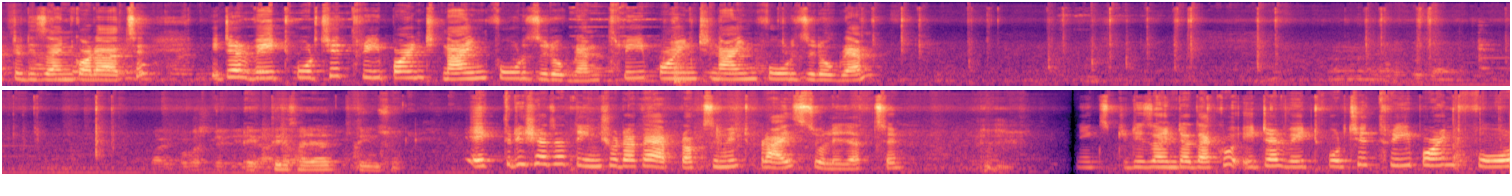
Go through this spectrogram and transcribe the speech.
একটা ডিজাইন করা আছে। এটার ওয়েট পড়ছে three point nine four zero gram three point nine four zero gram একত্রিশ হাজার তিনশো। একত্রিশ হাজার তিনশো টাকা অ্যাপ্রক্সিমেট প্রাইস চলে যাচ্ছে। নেক্সট ডিজাইনটা দেখো। এটার ওয়েট পড়ছে থ্রি পয়েন্ট ফোর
